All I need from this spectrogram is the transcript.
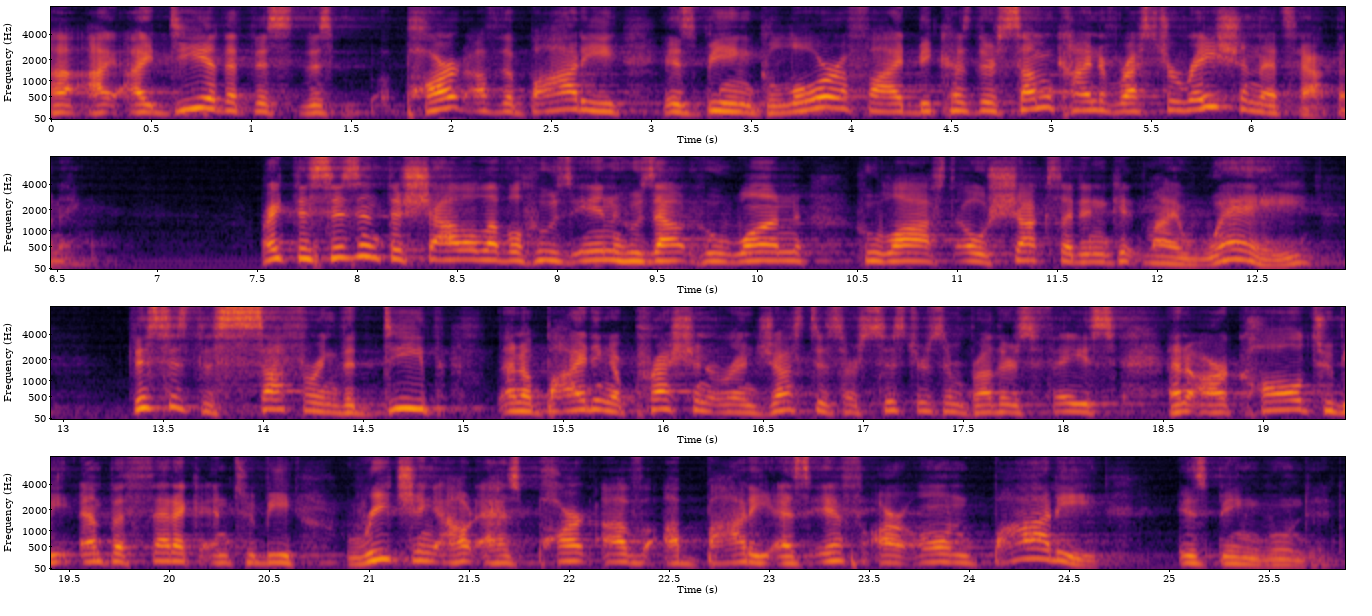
uh, idea that this, this part of the body is being glorified because there's some kind of restoration that's happening. Right? This isn't the shallow level who's in, who's out, who won, who lost. Oh, shucks, I didn't get my way. This is the suffering, the deep and abiding oppression or injustice our sisters and brothers face and are called to be empathetic and to be reaching out as part of a body, as if our own body is being wounded.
